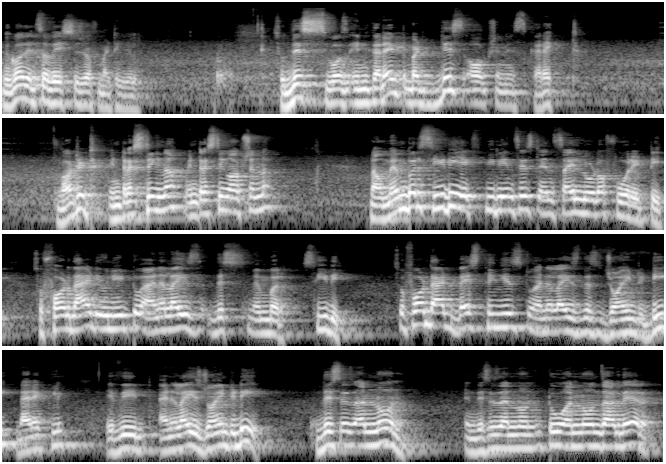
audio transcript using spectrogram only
because it's a wastage of material. So this was incorrect, but this option is correct. Got it? Interesting na? Interesting option na? Now member CD experiences tensile load of 480. So for that you need to analyze this member CD. So for that best thing is to analyze this joint D directly. If we analyze joint D, this is unknown and this is unknown. Two unknowns are there.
